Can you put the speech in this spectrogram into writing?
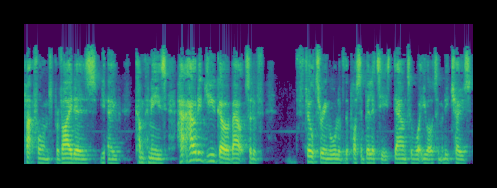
platforms, providers, you know, companies. How, how did you go about sort of filtering all of the possibilities down to what you ultimately chose?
